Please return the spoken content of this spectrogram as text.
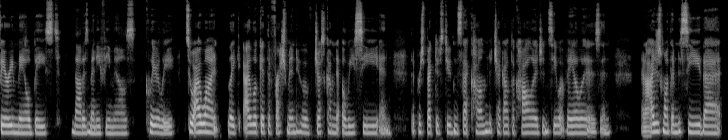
very male based, not as many females, clearly. So I want, like, I look at the freshmen who have just come to LVC and the prospective students that come to check out the college and see what VALE is. And, and I just want them to see that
